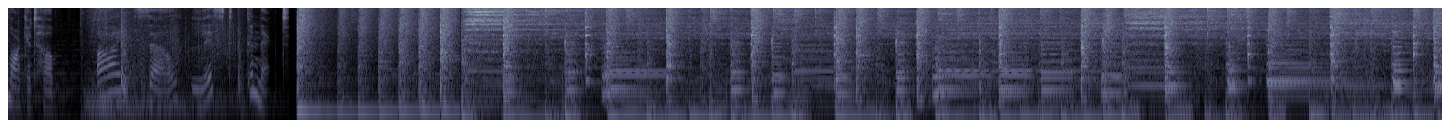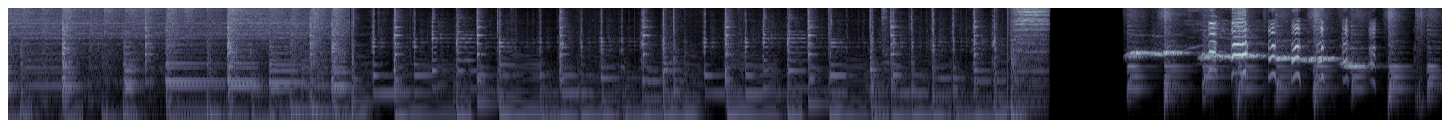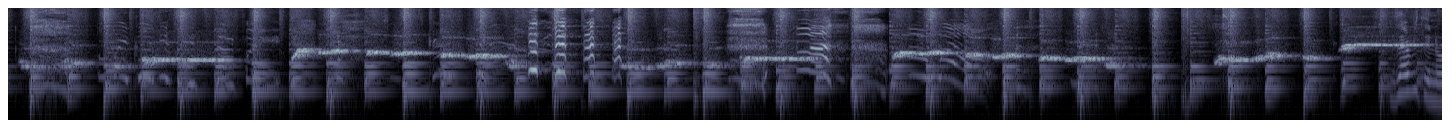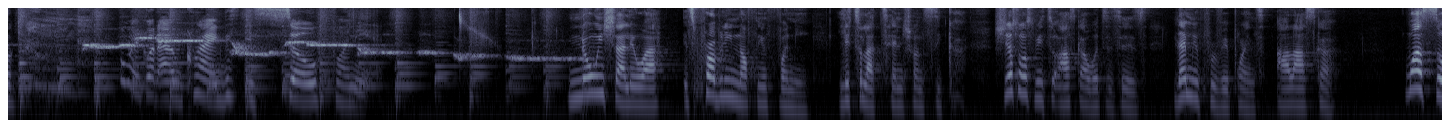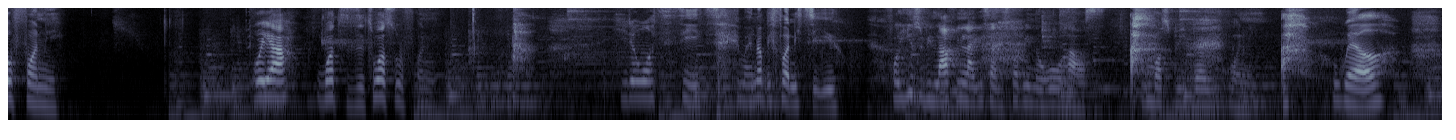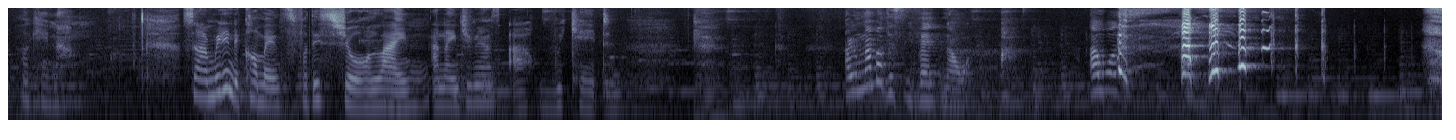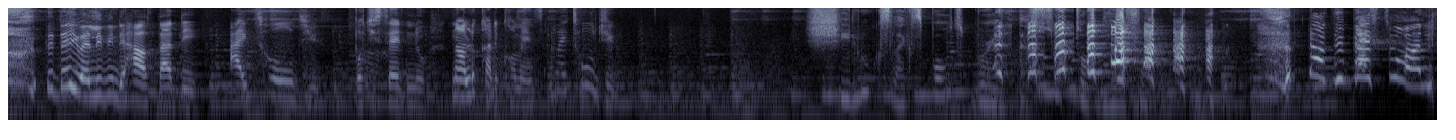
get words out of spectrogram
Market Hub. Buy, sell, list, connect. Everything okay? Oh my god, I'm crying. This is so funny. Knowing Shalewa, it's probably nothing funny. Little attention seeker. She just wants me to ask her what it is. Let me prove a point. I'll ask her. What's so funny? Oh yeah, what is it? What's so funny? You don't want to see it. It might not be funny to you. For you to be laughing like this and disturbing the whole house, it must be very funny. Ah. Well, okay now. So I'm reading the comments for this show online, and Nigerians are wicked. I remember this event now. I was The day you were leaving the house that day, I told you, but you said no. Now look at the comments, and I told you. She looks like sport bread That's up the ocean. That's the best one.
